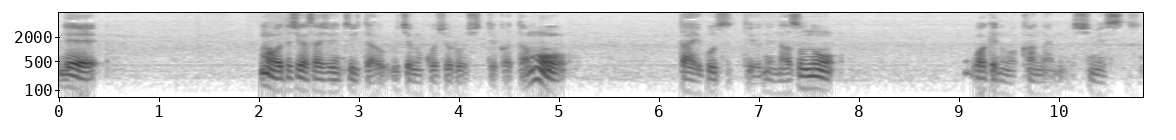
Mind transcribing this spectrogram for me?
でまあ私が最初についた内山幸四郎氏っていう方も第五図っていうね謎のわけのわかんないものを示す。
